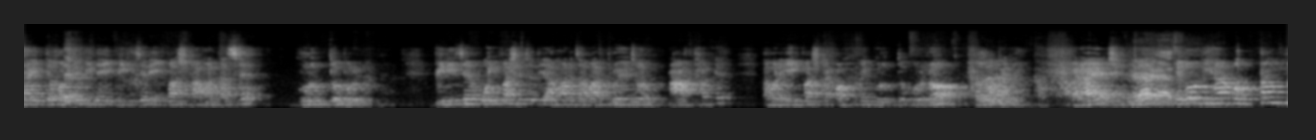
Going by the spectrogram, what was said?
যাইতে হবে বিদায় ব্রিজের এই পাশটা আমার কাছে গুরুত্বপূর্ণ। ব্রিজের ওই পাশে যদি আমার যাওয়ার প্রয়োজন না থাকে তাহলে এই পাশটা কখনোই গুরুত্বপূর্ণ হবে না। এবং ইহা অত্যন্ত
